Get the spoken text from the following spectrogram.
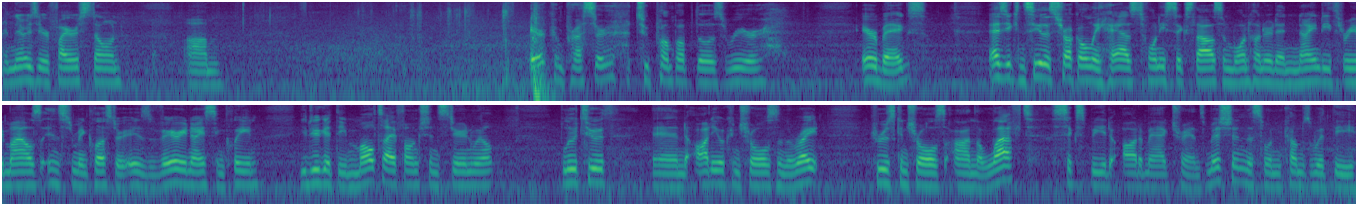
And there's your Firestone um, air compressor to pump up those rear airbags. As you can see, this truck only has 26,193 miles. Instrument cluster is very nice and clean. You do get the multi-function steering wheel, Bluetooth and audio controls in the right, cruise controls on the left, six-speed automatic transmission. This one comes with the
